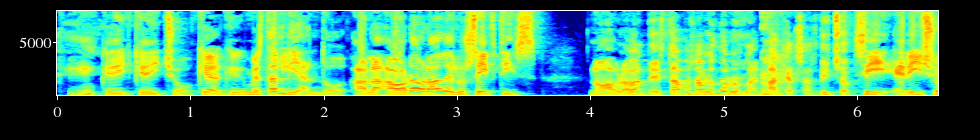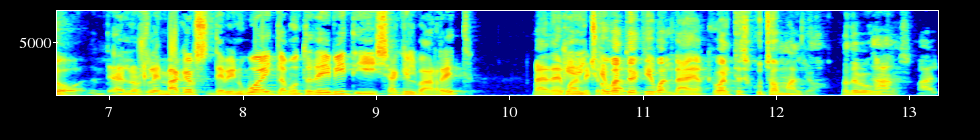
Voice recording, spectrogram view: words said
¿Qué? ¿Qué, he dicho? ¿Qué, me estás liando? ahora habla de los safeties. No, hablaba, estabas hablando de los linebackers, has dicho. Sí, he dicho los linebackers Devin White, Lamonte David y Shaquille Barrett. Vale, igual, que, igual, te, que, igual, te he escuchado mal yo. No te preocupes. Ah,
